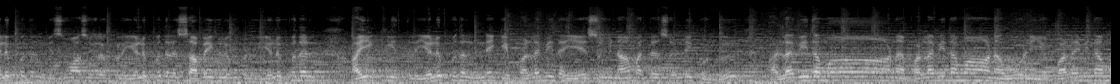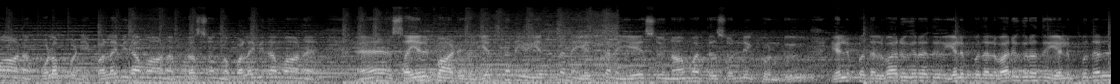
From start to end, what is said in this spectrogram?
எழுப்புதல் விசுவாசிகளுக்குள்ள எழுப்புதல் சபைகளுக்குள்ளே எழுப்புதல் ஐக்கியத்தில் எழுப்புதல். இன்னைக்கு பலவித இயேசு நாமத்தை சொல்லிக்கொண்டு பலவிதமான பலவிதமான ஊழியம் பலவிதமான குழப்படி பலவிதமான பிரசங்கம் பலவிதமான செயல்பாடுகள் எத்தனையோ எத்தனை எத்தனை இயேசு நாமத்தை சொல்லிக்கொண்டு எழுப்புதல் வருகிறது எழுப்புதல் வருகிறது எழுப்புதல்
